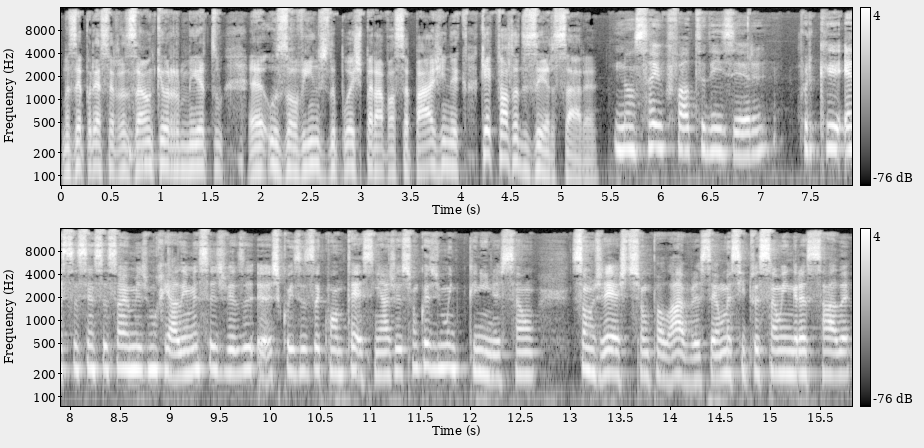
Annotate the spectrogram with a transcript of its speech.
Mas é por essa razão que eu remeto uh, os ouvintes depois para a vossa página. O que é que falta dizer, Sara? Não sei o que falta dizer porque essa sensação é mesmo real. Imensas vezes as coisas acontecem, às vezes são coisas muito pequeninas, são, são gestos, são palavras, é uma situação engraçada.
